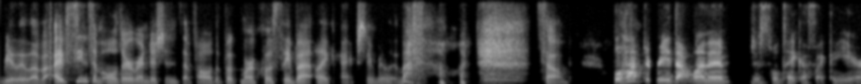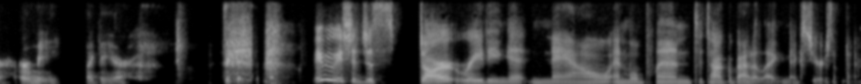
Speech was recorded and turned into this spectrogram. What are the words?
really love it. I've seen some older renditions that follow the book more closely, but like I actually really love that one. So we'll have to read that one. It just will take us like a year or me like a year to get to Maybe we should just start reading it now and we'll plan to talk about it like next year sometime.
